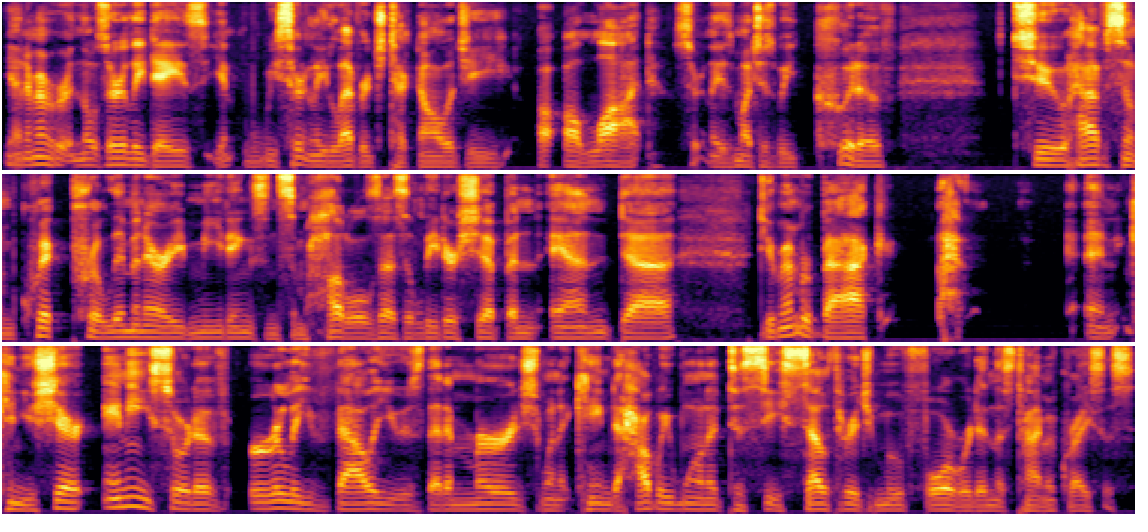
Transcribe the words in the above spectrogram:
Yeah, and I remember in those early days, you know, we certainly leveraged technology a, a, lot, certainly as much as we could have, to have some quick preliminary meetings and some huddles as a leadership. And and uh, do you remember back? And can you share any sort of early values that emerged when it came to how we wanted to see Southridge move forward in this time of crisis?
